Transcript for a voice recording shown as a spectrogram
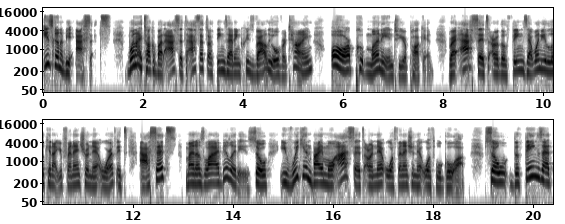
is going to be assets. When I talk about assets, assets are things that increase value over time or put money into your pocket, right? Assets are the things that when you're looking at your financial net worth, it's assets minus liabilities. So if we can buy more assets, our net worth, financial net worth will go up. So the things that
